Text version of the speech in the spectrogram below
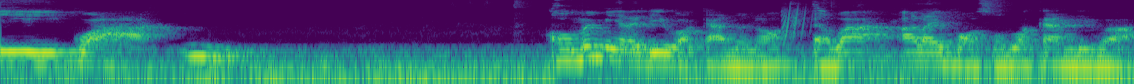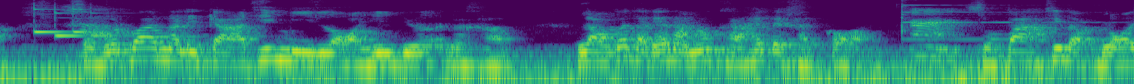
ดีกว่า อืม คงไม่มีอะไรดีกว่ากันนะเนาะแต่ว่าอะไรเหมาะสมกว่ากันดีกว่า สมมติว่านาฬิกาที่มีรอยเยอะๆนะครับเราก็จะแนะนำลูกค้าให้ไปขัดก่อนอ่า สุปะที่แบบรอย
